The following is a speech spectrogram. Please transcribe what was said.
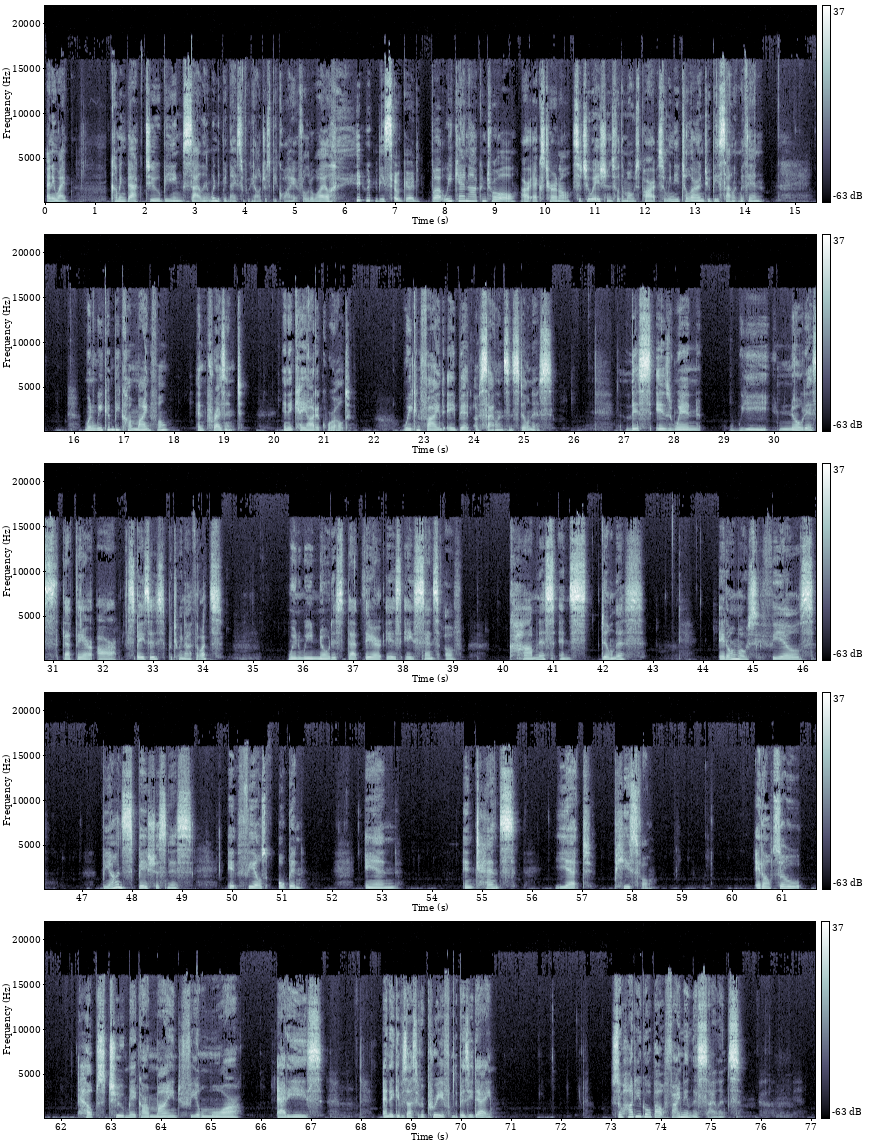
Anyway, coming back to being silent, wouldn't it be nice if we could all just be quiet for a little while? it would be so good. But we cannot control our external situations for the most part, so we need to learn to be silent within. When we can become mindful and present in a chaotic world, we can find a bit of silence and stillness. This is when we notice that there are spaces between our thoughts, when we notice that there is a sense of calmness and stillness it almost feels beyond spaciousness, it feels open and intense yet peaceful. It also helps to make our mind feel more at ease and it gives us a reprieve from the busy day. So, how do you go about finding this silence?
